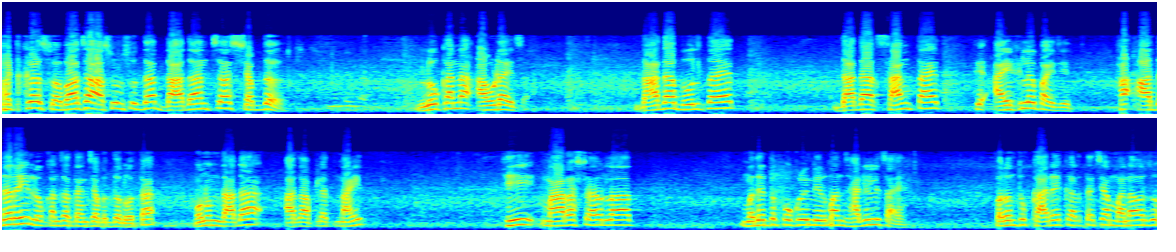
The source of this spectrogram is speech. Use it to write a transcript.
फटकळ स्वभावाचा असून सुद्धा दादांचा शब्द लोकांना आवडायचा. दादा बोलतायत दादा सांगतायत ते ऐकलं पाहिजेत. हा आदरही लोकांचा त्यांच्याबद्दल होता. म्हणून दादा आज आपल्यात नाहीत. ही महाराष्ट्राला मध्ये तर पोकळी निर्माण झालेलीच आहे. परंतु कार्यकर्त्याच्या मनावर जो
